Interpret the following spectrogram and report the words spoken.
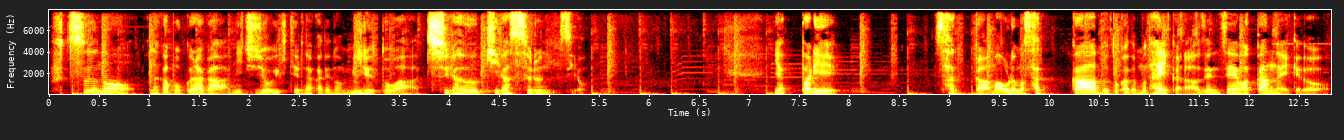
普通のなんか僕らが日常生きてる中での見るとは違う気がするんですよ。やっぱりサッカーまあ俺もサッカー部とかでもないから全然わかんないけど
